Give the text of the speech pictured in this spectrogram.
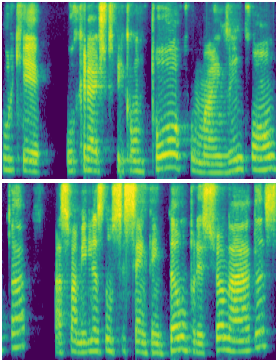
porque o crédito fica um pouco mais em conta as famílias não se sentem tão pressionadas.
